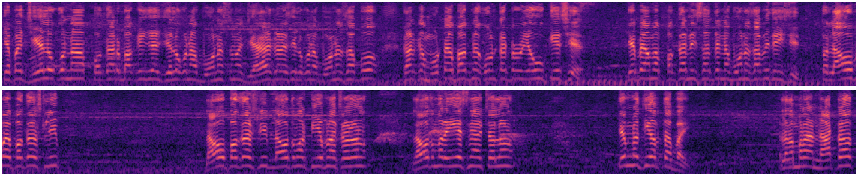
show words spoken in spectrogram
કે ભાઈ, જે લોકોના પગાર બાકી છે, જે લોકોના બોનસ તમે જાહેર કરે છે, એ લોકોને બોનસ આપો. કારણ કે મોટા ભાગના કોન્ટ્રાક્ટરો એવું કહે છે કે ભાઈ અમે પગારની સાથે બોનસ આપી છીએ. તો લાવો ભાઈ પગાર સ્લીપ લાવો પગાર સ્લીપ લાવો તમારા પીએફના ચલણ. લાવો તમારા ઈએસના ચલણ. કેમ નથી આપતા ભાઈ? એટલે તમારા નાટક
